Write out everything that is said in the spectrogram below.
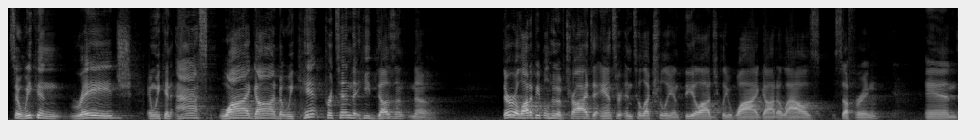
So we can rage and we can ask why God, but we can't pretend that He doesn't know. There are a lot of people who have tried to answer intellectually and theologically why God allows suffering. And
